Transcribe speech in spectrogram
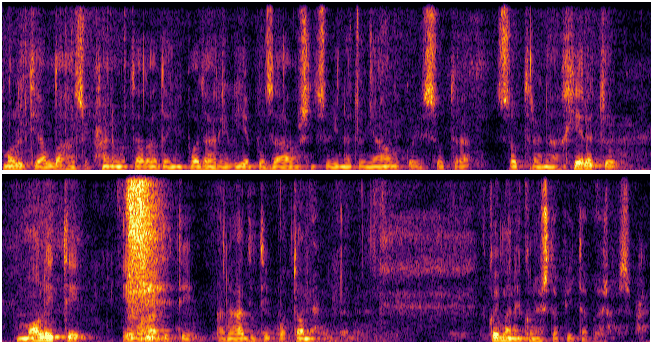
moliti Allaha subhanahu wa ta'ala da im podari lijepu završnicu i na dunjavu koji sutra, sutra na ahiretu, moliti i raditi, raditi po tome. Ko ima neko nešto pita, bojram subhanahu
